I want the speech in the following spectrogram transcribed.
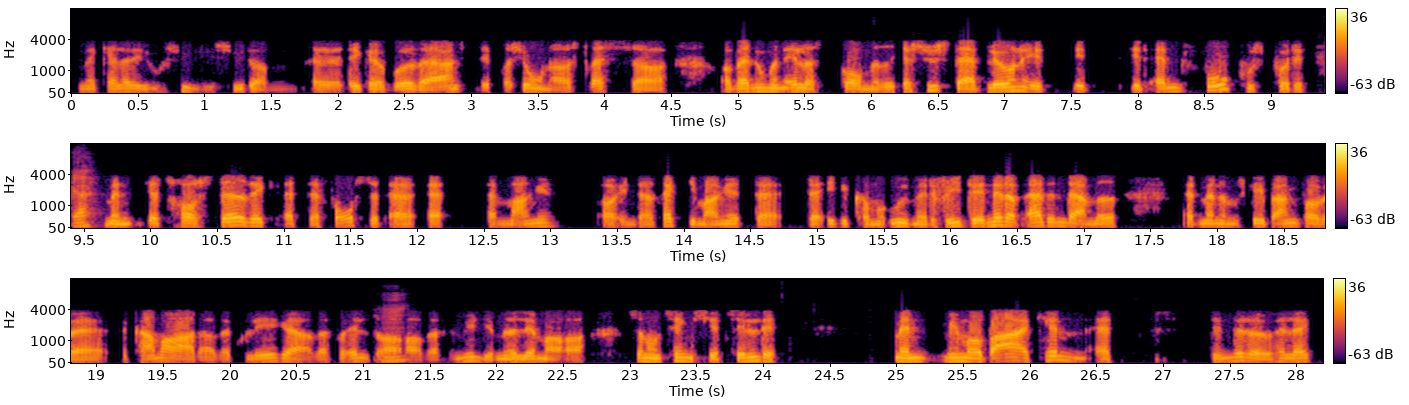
som jeg kalder det, usynlige sygdomme, øh, det kan jo både være angst, depression og stress og, og hvad nu man ellers går med. Jeg synes, der er blevet et, et, et andet fokus på det, Ja. men jeg tror stadigvæk, at der fortsat er, er, er mange, og endda rigtig mange, der, der ikke kommer ud med det. Fordi det netop er den der med, at man er måske bange for at være, være kammerater, og være kollegaer, og være forældre, Mm. og være familiemedlemmer, og sådan nogle ting siger til det. Men vi må bare erkende, at det nytter jo heller ikke.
